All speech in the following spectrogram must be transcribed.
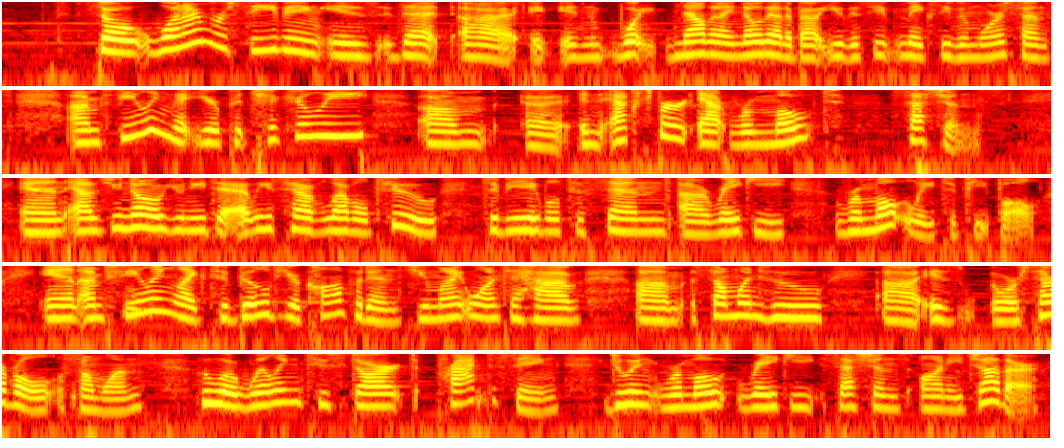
So what I'm receiving is that uh, in what now that I know that about you, this makes even more sense. I'm feeling that you're particularly um, uh, an expert at remote sessions. And as you know, you need to at least have level two to be able to send uh, Reiki remotely to people. And I'm feeling like to build your confidence, you might want to have um, someone who uh, is, or several someones who are willing to start practicing doing remote Reiki sessions on each other.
